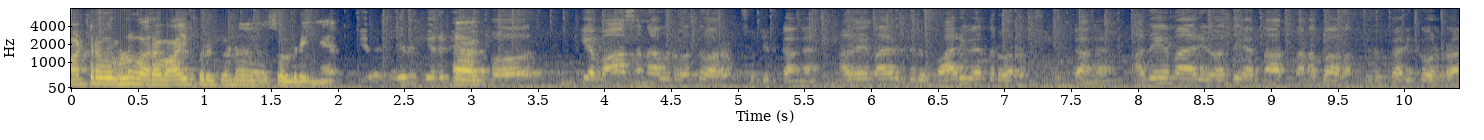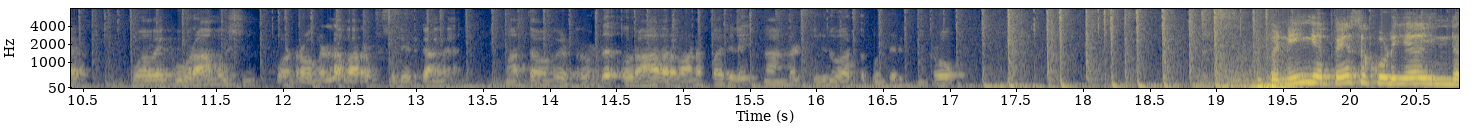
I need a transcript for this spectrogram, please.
மற்றவர்களும் வர வாய்ப்பு இருக்குன்னு சொல்றீங்க. இருக்கு, இருக்கு இப்போ வாசன் அவர் வந்து வரணும்னு சொல்லியிருக்காங்க. அதே மாதிரி திரு பாரிவேந்தர் வரணும்னு சொல்லியிருக்காங்க. அதே மாதிரி வந்து என்ஆர் தனபாலம் திரு கரிகோல் ராய் கோவை கு ராமகிருஷ்ணன் போன்றவங்க எல்லாம் வரணும்னு சொல்லியிருக்காங்க. மற்றவங்க கிட்ட இருந்து ஒரு ஆதரவான பதிலை நாங்கள் எதிர்பார்த்து கொண்டிருக்கின்றோம். இப்ப நீங்க பேசக்கூடிய இந்த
